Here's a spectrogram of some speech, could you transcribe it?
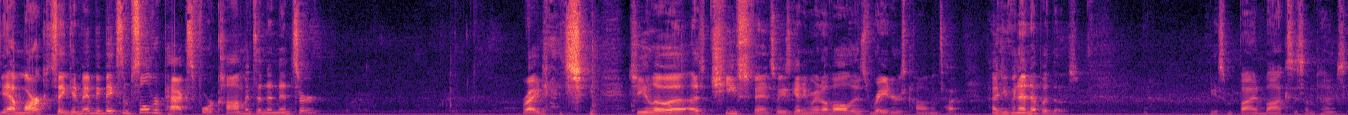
Yeah, Mark thinking maybe make some silver packs. Four commons and an insert. Right. Gilo, a, a, Chiefs fan, so he's getting rid of all his Raiders commons. How, how'd you even end up with those? I guess I'm buying boxes sometimes.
